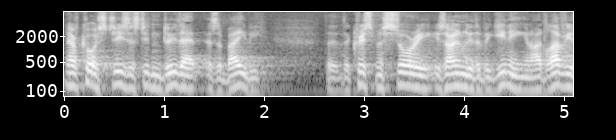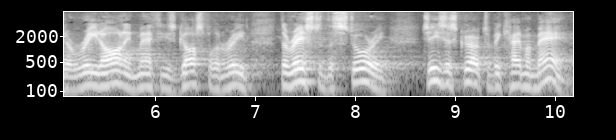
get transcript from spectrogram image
Now, of course, Jesus didn't do that as a baby. The, the, Christmas story is only the beginning, and I'd love you to read on in Matthew's Gospel and read the rest of the story. Jesus grew up to become a man,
